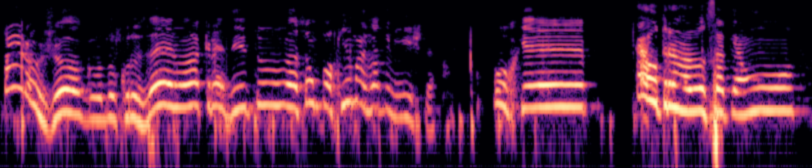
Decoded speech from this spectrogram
para o jogo do Cruzeiro, eu acredito, eu sou um pouquinho mais otimista. Porque é o treinador 7 a 1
